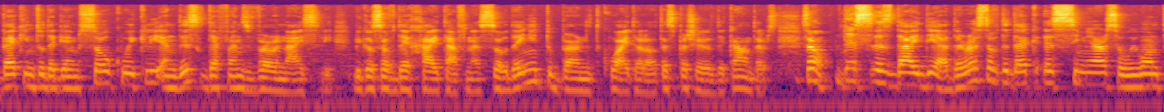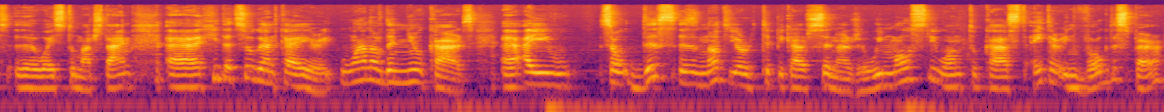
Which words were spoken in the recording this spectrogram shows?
back into the game so quickly and this defends very nicely because of the high toughness. So they need to burn it quite a lot, especially with the counters. So this is the idea. The rest of the deck is similar, so we won't uh, waste too much time. Uh, and Kairi, one of the new cards. Uh, I so this is not your typical synergy. We mostly want to cast either Invoke Despair,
